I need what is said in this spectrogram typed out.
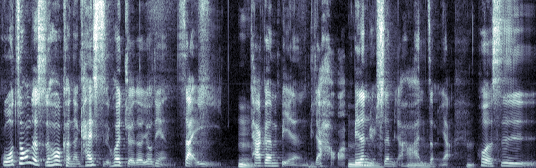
国中的时候可能开始会觉得有点在意，嗯，他跟别人比较好啊，别的女生比较好还是怎么样，或者是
